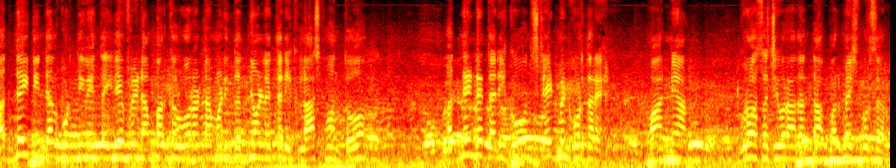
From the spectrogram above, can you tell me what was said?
ಹದಿನೈದು ದಿನದಲ್ಲಿ ಕೊಡ್ತೀವಿ ಅಂತ ಇದೇ ಫ್ರೀಡಮ್ ಪಾರ್ಕಲ್ಲಿ ಹೋರಾಟ ಮಾಡಿದ್ದು ಹದಿನೇಳನೇ ತಾರೀಕು ಲಾಸ್ಟ್ ಮಂತು ಹದಿನೆಂಟನೇ ತಾರೀಕು ಒಂದು ಸ್ಟೇಟ್ಮೆಂಟ್ ಕೊಡ್ತಾರೆ. ಮಾನ್ಯ ಗೃಹ ಸಚಿವರಾದಂಥ ಪರಮೇಶ್ವರ್ ಸರ್,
